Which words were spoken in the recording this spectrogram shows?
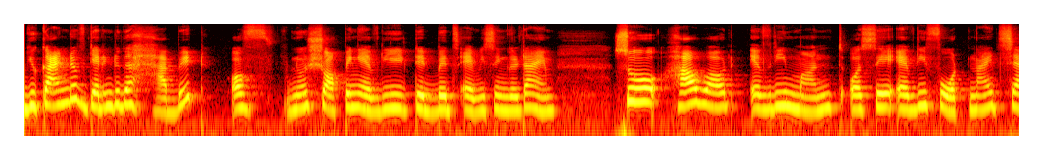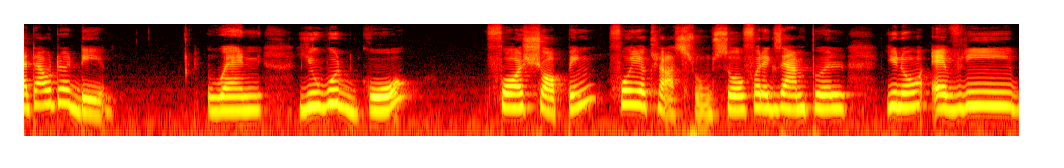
you kind of get into the habit of you know shopping every tidbits every single time. So, how about every month or say every fortnight, set out a day when you would go for shopping for your classroom. So, for example, you know, every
